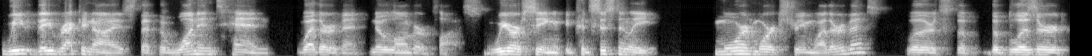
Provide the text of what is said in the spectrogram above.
we they recognize that the one in ten weather event no longer applies. We are seeing consistently more and more extreme weather events, whether it's the the blizzard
